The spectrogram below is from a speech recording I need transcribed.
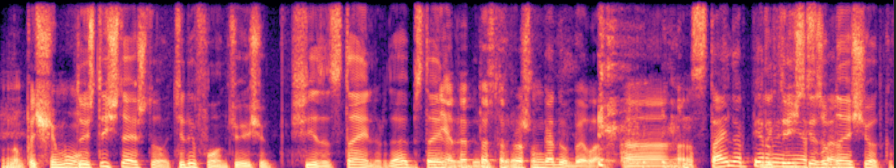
Ну, почему? То есть ты считаешь, что телефон, что еще, этот стайлер, да? Стайлер Нет, это то, что в прошлом году было. А, Стайлер первое Электрическая место. зубная щетка.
